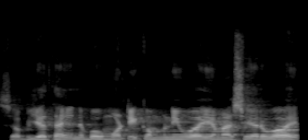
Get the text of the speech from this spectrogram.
સભ્ય થાય ને બહુ મોટી કંપની હોય, એમાં શેર હોય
